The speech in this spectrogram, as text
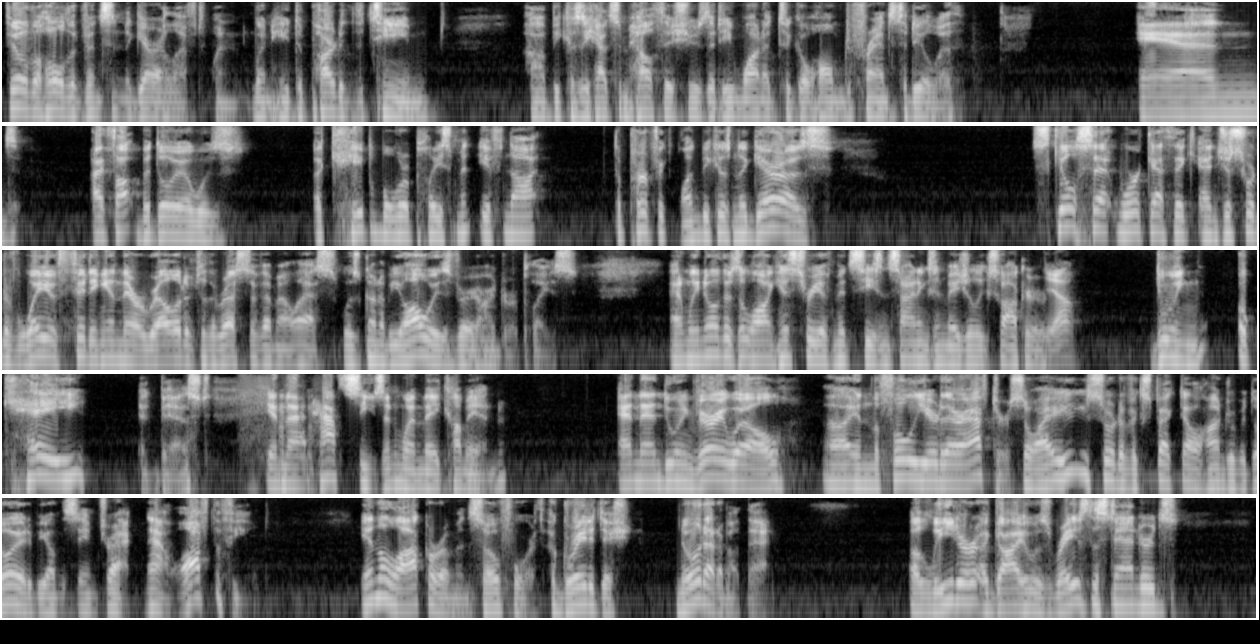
fill the hole that Vincent Nogueira left when when he departed the team uh, because he had some health issues that he wanted to go home to France to deal with. And I thought Bedoya was a capable replacement, if not the perfect one, because Nogueira's skill set, work ethic, and just sort of way of fitting in there relative to the rest of MLS was going to be always very hard to replace. And we know there's a long history of midseason signings in Major League Soccer yeah. doing okay at best in that half season when they come in and then doing very well uh, in the full year thereafter. So I sort of expect Alejandro Bedoya to be on the same track. Now, off the field, in the locker room, and so forth, a great addition. No doubt about that. A leader, a guy who has raised the standards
